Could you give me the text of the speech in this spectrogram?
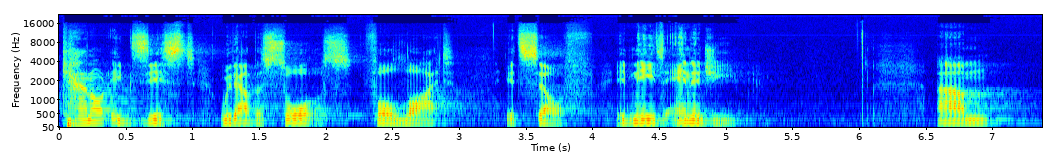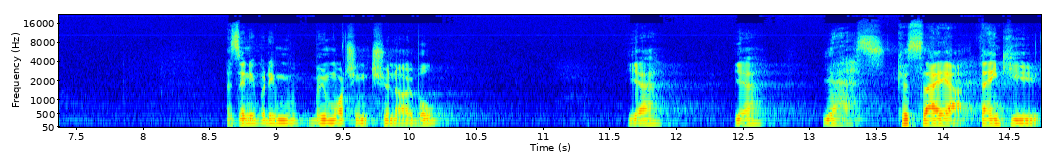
cannot exist without the source for light itself. It needs energy. Um, has anybody been watching Chernobyl? Yeah? Yeah? Yes. Kaseya, thank you.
